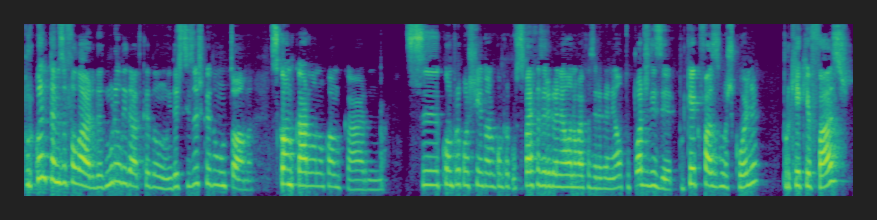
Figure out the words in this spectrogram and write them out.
Porque quando estamos a falar da moralidade de cada um e das decisões que cada um toma, se come carne ou não come carne, se compra consciente ou não compra, se vai fazer a granela ou não vai fazer a granela, tu podes dizer porque é que fazes uma escolha, porque é que a fazes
